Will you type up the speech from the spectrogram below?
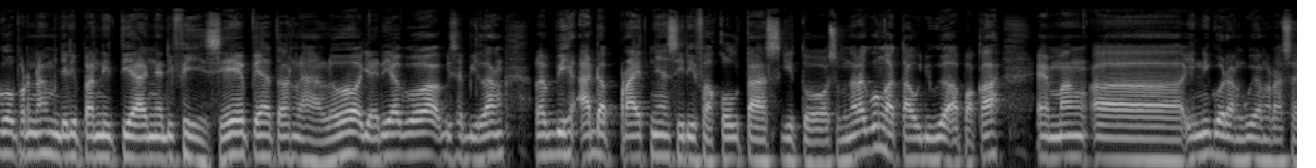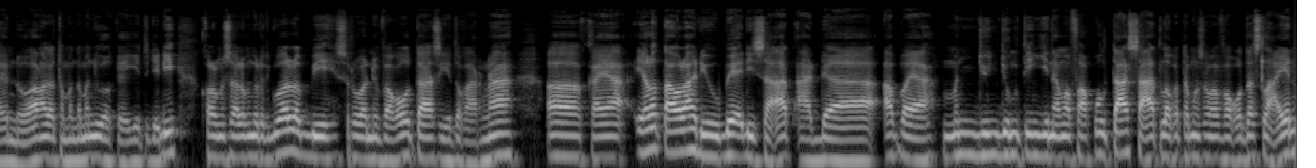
gue pernah menjadi panitianya di FISIP ya tahun lalu jadi ya gue bisa bilang lebih ada pride-nya sih di fakultas gitu. Sebenarnya gue nggak tahu juga apakah emang eh ini gue orang gue yang ngerasain doang atau teman-teman juga kayak gitu. Jadi kalau misalnya menurut gue lebih seruan di fakultas gitu karena eh kayak ya lo tau lah di UB di saat ada apa ya menjunjung tinggi nama fakultas saat lo ketemu sama fakultas lain.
